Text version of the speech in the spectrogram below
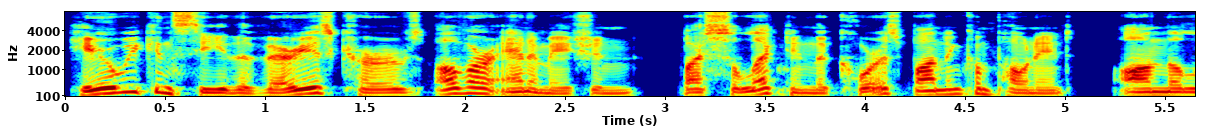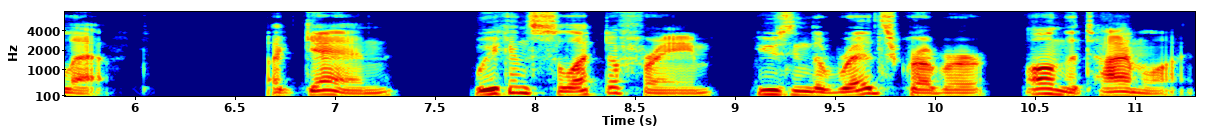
Here we can see the various curves of our animation by selecting the corresponding component on the left. Again, we can select a frame using the red scrubber on the timeline.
